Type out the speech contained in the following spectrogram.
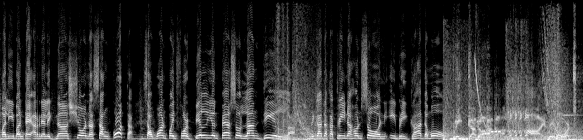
maliban kay Arnel Ignacio na sangkot sa 1.4 billion peso land deal. Brigada Katrina Honson, ibrigada mo. Brigada Live Report.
